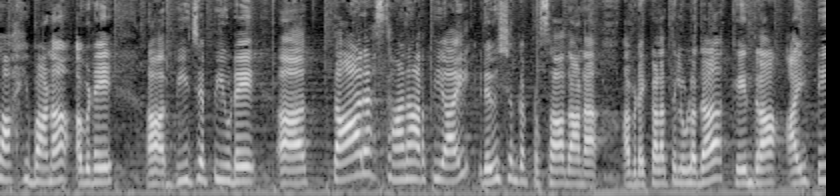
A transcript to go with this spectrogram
സാഹിബാണ്. അവിടെ ബി ജെ പിയുടെ താര സ്ഥാനാർത്ഥിയായി രവിശങ്കർ പ്രസാദാണ് അവിടെ കളത്തിലുള്ളത്. കേന്ദ്ര ഐ ടി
